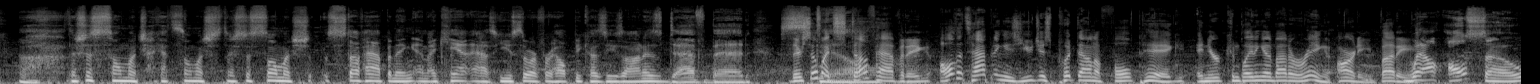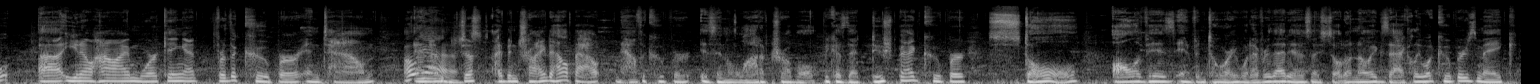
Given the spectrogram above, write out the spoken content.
There's just so much. I got so much. There's just so much stuff happening, and I can't ask Usidore for help because he's on his deathbed. There's so much Still. stuff happening. All that's happening is you just put down a full pig, and you're complaining about a ring, Arnie, buddy. Well, also, uh, you know how I'm working at for the Cooper in town. Oh, and yeah. I'm just I've been trying to help out. Now the Cooper is in a lot of trouble because that douchebag Cooper stole all of his inventory, whatever that is. I still don't know exactly what Coopers make.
